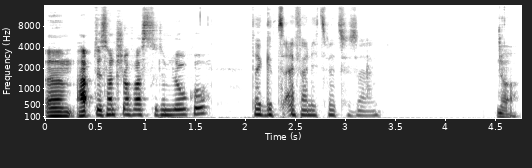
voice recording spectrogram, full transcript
Ähm, habt ihr sonst noch was zu dem Logo? Da gibt's einfach nichts mehr zu sagen. Ja.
